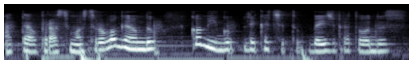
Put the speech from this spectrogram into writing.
Até o próximo Astrologando comigo, Licatito. Beijo para todos.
